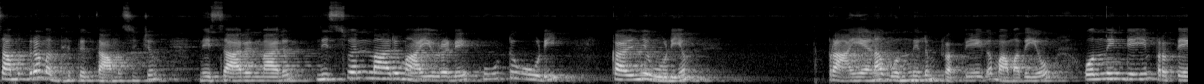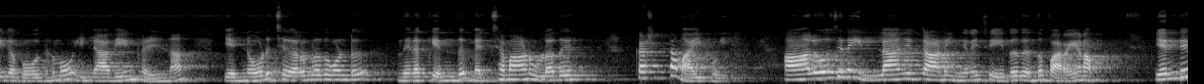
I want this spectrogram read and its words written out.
സമുദ്രമധ്യത്തിൽ താമസിച്ചും നിസ്സാരന്മാരും നിസ്വന്മാരുമായവരുടെ കൂട്ടുകൂടി കഴിഞ്ഞുകൂടിയും പ്രായേണ ഒന്നിലും പ്രത്യേക മമതയോ ഒന്നിന്റെയും പ്രത്യേക ബോധമോ ഇല്ലാതെയും കഴിഞ്ഞ എന്നോട് ചേർന്നതുകൊണ്ട് നിനക്കെന്ത് മെച്ചമാണുള്ളത്? കഷ്ടമായിപ്പോയി. ആലോചന ഇല്ലാഞ്ഞിട്ടാണ് ഇങ്ങനെ ചെയ്തതെന്ന് പറയണം. എന്റെ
